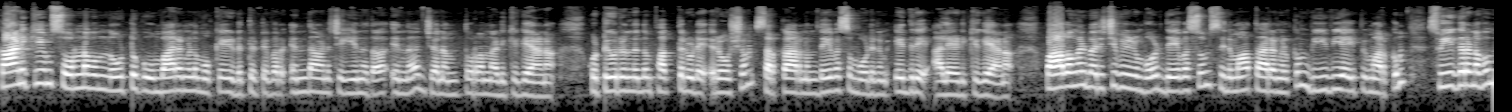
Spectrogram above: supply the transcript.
കാണിക്കയും സ്വർണവും നോട്ടു കൂമ്പാരങ്ങളും ഒക്കെ എടുത്തിട്ടിവർ എന്താണ് ചെയ്യുന്നത് എന്ന് ജനം തുറന്നടിക്കുകയാണ്. കൊട്ടിയൂരിൽ നിന്നും ഭക്തരുടെ രോഷം സർക്കാരിനും ദേവസ്വം ബോർഡിനും എതിരെ അലയടിക്കുകയാണ്. പാവങ്ങൾ മരിച്ചു വീഴുമ്പോൾ ദേവസ്വം സിനിമാ താരങ്ങൾക്കും വി വി ഐ പിമാർക്കും സ്വീകരണവും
